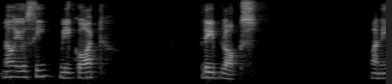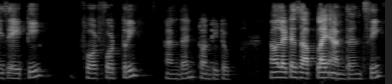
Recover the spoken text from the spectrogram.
Now you see we got three blocks. One is 80, 443 and then 22. Now let us apply and then see.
